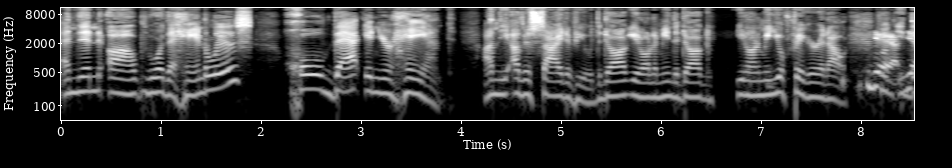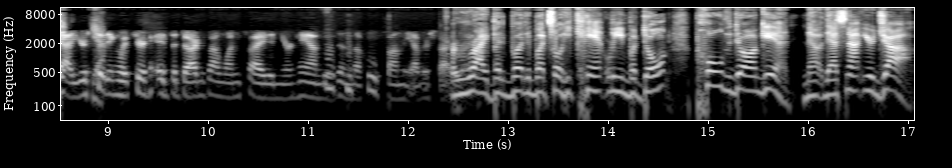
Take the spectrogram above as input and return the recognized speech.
And then uh, where the handle is, hold that in your hand on the other side of you. The dog, you know what I mean? The dog, you know what I mean? You'll figure it out. Yeah, But- yeah. You're sitting with your head, the dog's on one side and your hand is in the hoop on the other side. right? Right, but but but so he can't lean. But don't pull the dog in. No, that's not your job.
